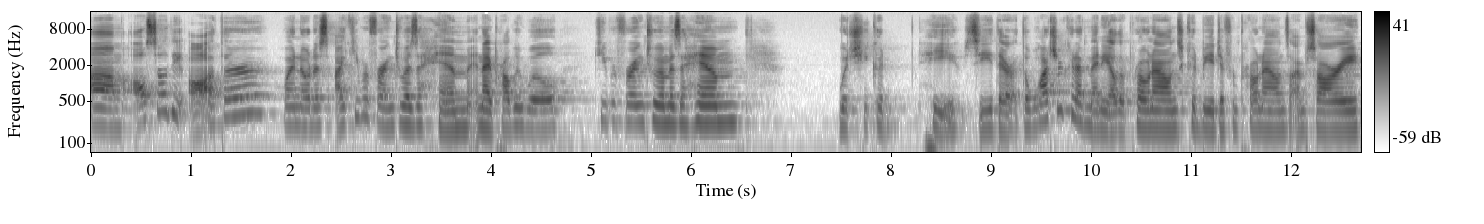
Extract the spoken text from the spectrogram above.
Um, also, the author, who I notice I keep referring to as a him, and I probably will keep referring to him as a him, which he could, he, see there. The watcher could have many other pronouns, could be different pronouns, I'm sorry.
